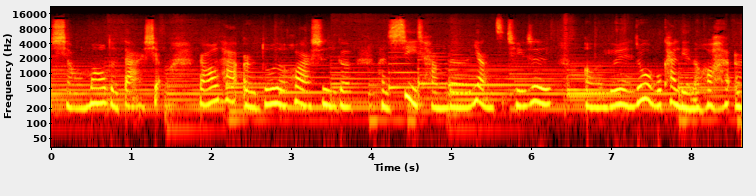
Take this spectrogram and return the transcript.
小猫的大小，然后它耳朵的话是一个很细长的样子，其实是呃有点，如果不看脸的话，耳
